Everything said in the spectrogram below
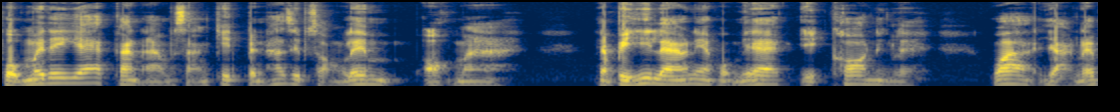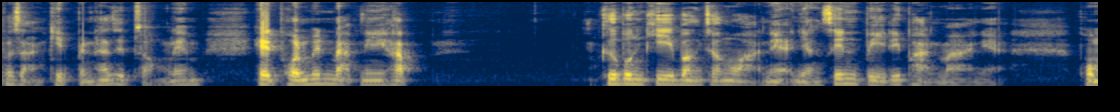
ผมไม่ได้แยกการอ่านภาษาอังกฤษเป็น 52 เล่มออกมา อย่างปีที่แล้วเนี่ยผมแยกอีกข้อหนึ่งเลย ว่าอยากได้ภาษาอังกฤษเป็น 52 เล่ม เหตุผลเป็นแบบนี้ครับ คือบางทีบางจังหวะเนี่ยอย่างสิ้นปีที่ผ่านมาเนี่ยผม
